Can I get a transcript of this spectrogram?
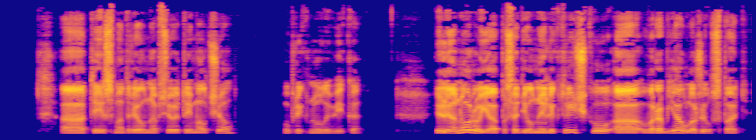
— А ты смотрел на все это и молчал? — упрекнула Вика. — Элеонору я посадил на электричку, а воробья уложил спать. —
